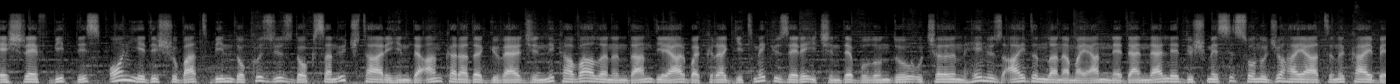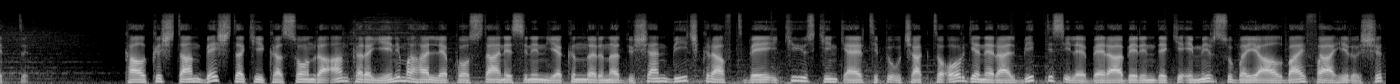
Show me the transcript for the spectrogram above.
Eşref Bitlis, 17 Şubat 1993 tarihinde Ankara'da Güvercinlik Havaalanı'ndan Diyarbakır'a gitmek üzere içinde bulunduğu uçağın henüz aydınlanamayan nedenlerle düşmesi sonucu hayatını kaybetti. Kalkıştan 5 dakika sonra Ankara Yeni Mahalle Postanesi'nin yakınlarına düşen Beechcraft B-200 King Air tipi uçakta Orgeneral Bitlis ile beraberindeki Emir Subayı Albay Fahir Işık,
